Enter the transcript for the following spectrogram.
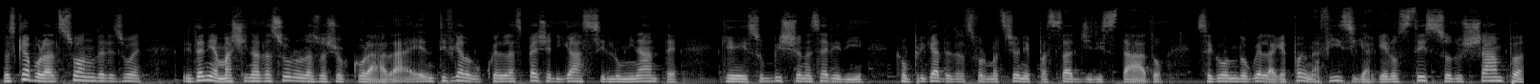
Lo scapolo al suono delle sue litanie ha macinato solo la sua cioccolata, è identificato con quella specie di gas illuminante che subisce una serie di complicate trasformazioni e passaggi di stato, secondo quella che è poi una fisica che lo stesso Duchamp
